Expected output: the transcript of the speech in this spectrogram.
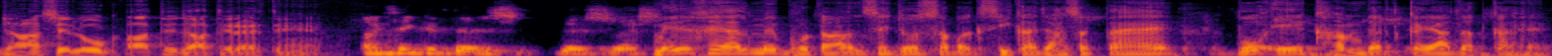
जहाँ से लोग आते जाते रहते हैं। मेरे ख्याल में भूटान से जो सबक सीखा जा सकता है वो एक हमदर्द कयादत का है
